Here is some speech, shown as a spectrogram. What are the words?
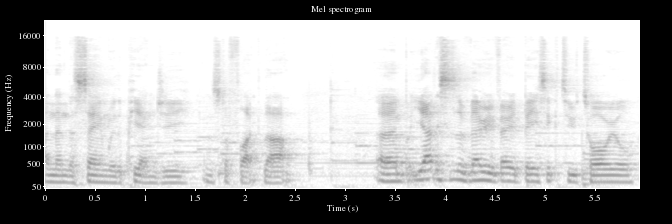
and then the same with the PNG and stuff like that. Um, but yeah, this is a very, very basic tutorial.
